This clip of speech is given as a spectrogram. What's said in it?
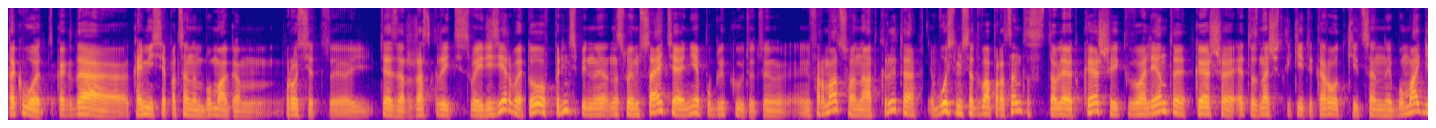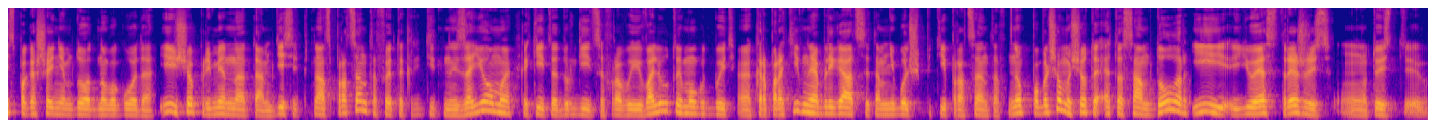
Так вот, когда комиссия по ценным бумагам просит Тезер раскрыть свои резервы, то, в принципе, на, своем сайте они публикуют эту информацию, она открыта. 82% составляют кэш и эквиваленты кэша. Это значит какие-то короткие ценные бумаги с погашением до одного года. И еще примерно там 10-15% это кредитные заемы, какие-то другие цифровые валюты могут быть, э, корпоративные облигации, там не больше 5%. Но по большому счету это сам доллар и US Treasuries, то есть э,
